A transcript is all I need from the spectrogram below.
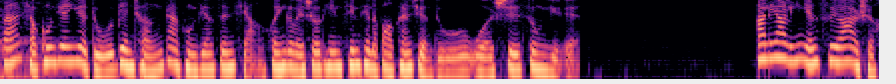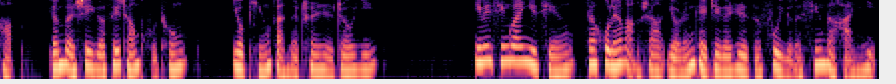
把小空间阅读变成大空间分享。欢迎各位收听今天的报刊选读，我是宋宇。二零二零年四月二十号，原本是一个非常普通又平凡的春日周一。因为新冠疫情，在互联网上有人给这个日子赋予了新的含义。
